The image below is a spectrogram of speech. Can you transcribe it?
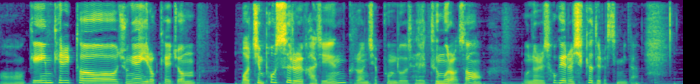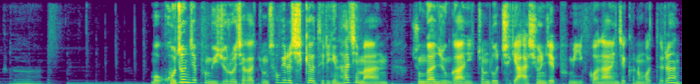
어, 게임 캐릭터 중에 이렇게 좀 멋진 포스를 가진 그런 제품도 사실 드물어서 오늘 소개를 시켜드렸습니다. 그, 뭐 고전 제품 위주로 제가 좀 소개를 시켜 드리긴 하지만 중간중간 좀 놓치기 아쉬운 제품이 있거나 이제 그런 것들은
